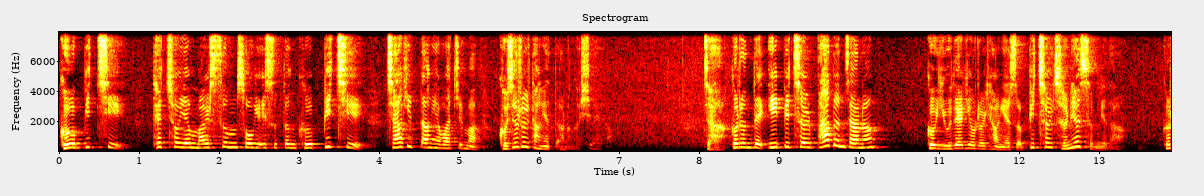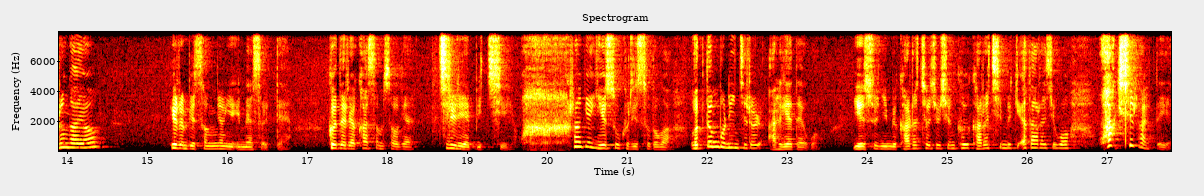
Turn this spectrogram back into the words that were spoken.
그 빛이 태초의 말씀 속에 있었던 그 빛이 자기 땅에 왔지만 거절을 당했다는 것이에요. 자, 그런데 이 빛을 받은 자는 그 유대교를 향해서 빛을 전했습니다. 그런가요? 이런 빛 성령이 임했을 때 그들의 가슴 속에 진리의 빛이 환하게 예수 그리스도가 어떤 분인지를 알게 되고 예수님이 가르쳐 주신 그 가르침이 깨달아지고 확실할 때에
